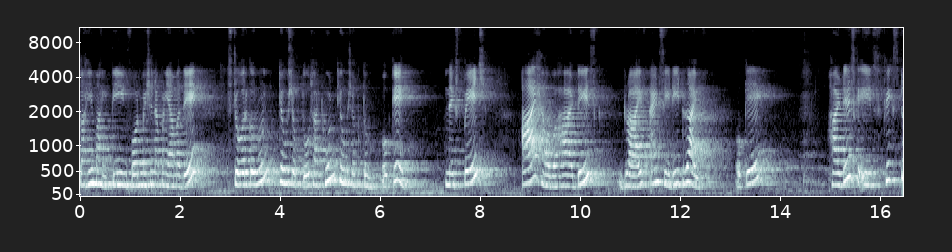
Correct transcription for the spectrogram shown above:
काही माहिती इन्फॉर्मेशन आपण यामध्ये स्टोअर करून ठेवू शकतो साठवून ठेवू शकतो okay next page I have a hard disk drive and C D drive okay hard disk is fixed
